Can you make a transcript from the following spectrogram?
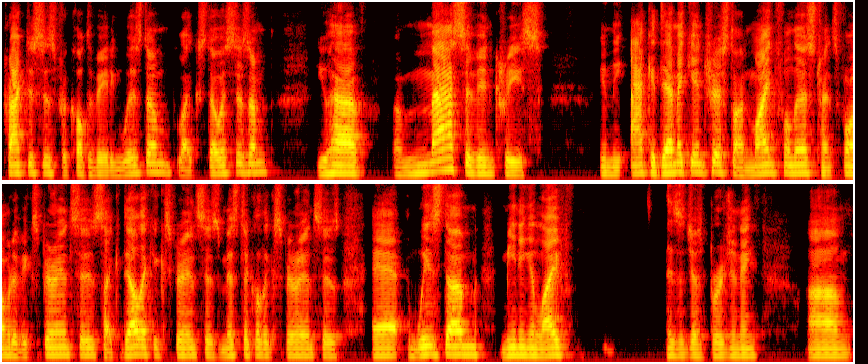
practices for cultivating wisdom, like Stoicism. You have a massive increase in the academic interest on mindfulness, transformative experiences, psychedelic experiences, mystical experiences, uh, wisdom, meaning in life. This is just burgeoning. Um,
